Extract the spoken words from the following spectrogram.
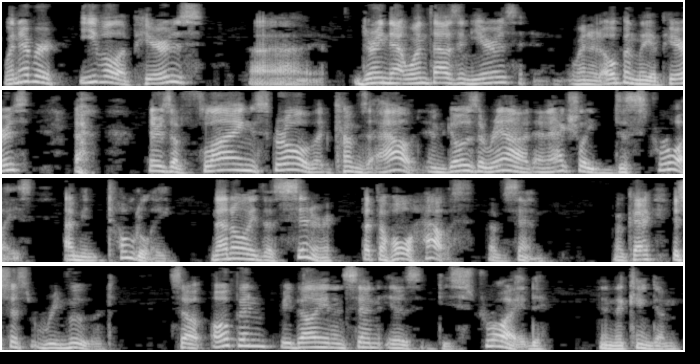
whenever evil appears, uh, during that 1,000 years, when it openly appears, there's a flying scroll that comes out and goes around and actually destroys, I mean, totally, not only the sinner, but the whole house of sin. Okay? It's just removed. So open rebellion and sin is destroyed in the kingdom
